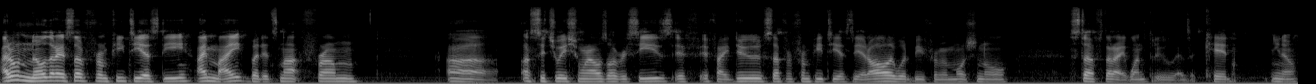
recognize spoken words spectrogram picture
i don't know that i suffer from ptsd i might but it's not from uh a situation where i was overseas. If if i do suffer from ptsd at all it would be from emotional stuff that i went through as a kid you know?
